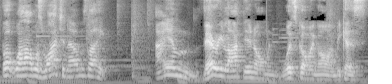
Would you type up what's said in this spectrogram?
But while I was watching, I was like, I am very locked in on what's going on because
